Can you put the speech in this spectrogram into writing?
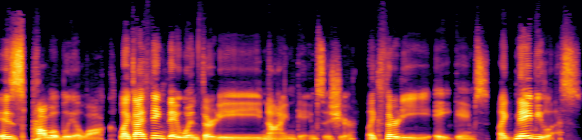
is probably a lock. Like I think they win thirty nine games this year, like thirty eight games, like maybe less.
